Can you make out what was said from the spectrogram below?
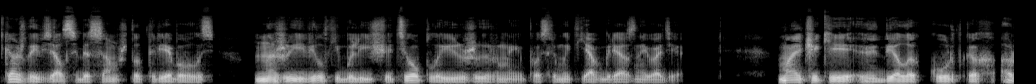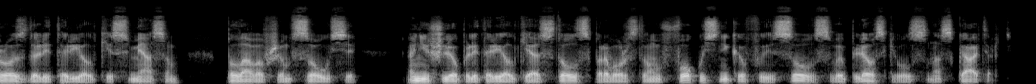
Каждый взял себе сам, что требовалось. Ножи и вилки были еще теплые и жирные после мытья в грязной воде. Мальчики в белых куртках роздали тарелки с мясом, плававшим в соусе. Они шлепали тарелки о стол с проворством фокусников, и соус выплескивался на скатерть.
